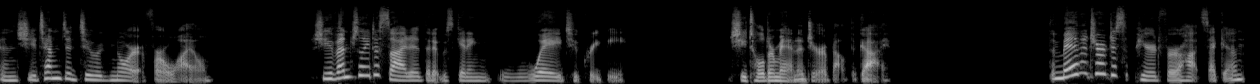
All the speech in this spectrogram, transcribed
and she attempted to ignore it for a while. She eventually decided that it was getting way too creepy. She told her manager about the guy. The manager disappeared for a hot second,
